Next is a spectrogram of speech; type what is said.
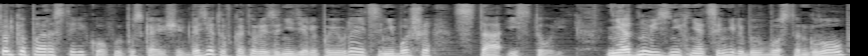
Только пара стариков, выпускающих газету, в которой за неделю появляется не больше ста историй. Ни одну из них не оценили бы в Бостон Глоуб,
